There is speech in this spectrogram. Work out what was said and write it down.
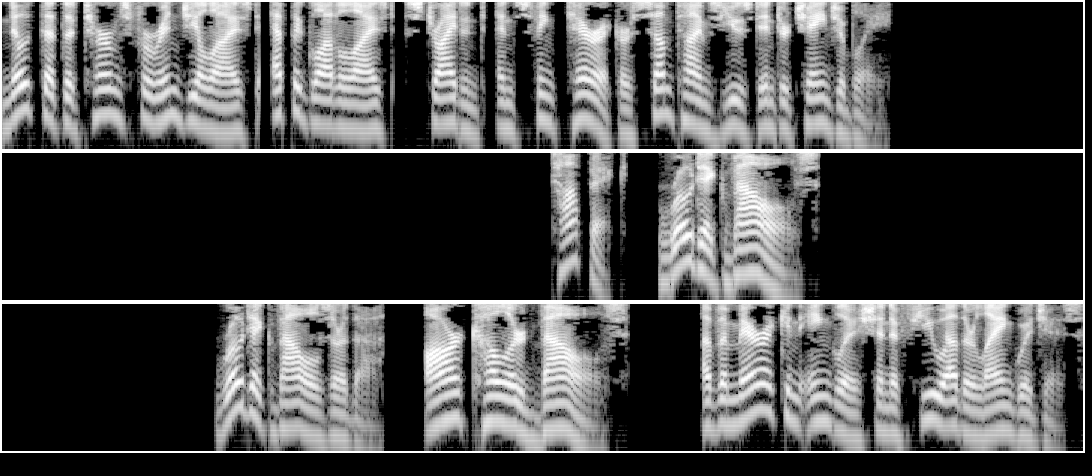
Note that the terms pharyngealized, epiglottalized, strident, and sphincteric are sometimes used interchangeably. Rhotic vowels Rhotic vowels are the R-colored vowels of American English and a few other languages.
